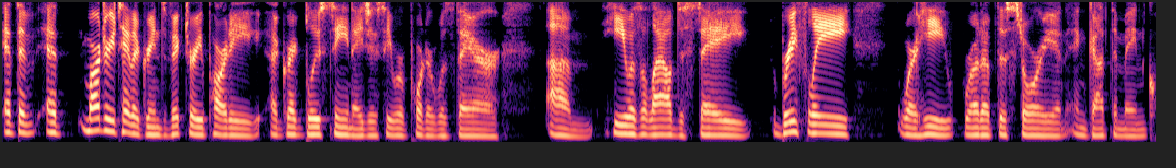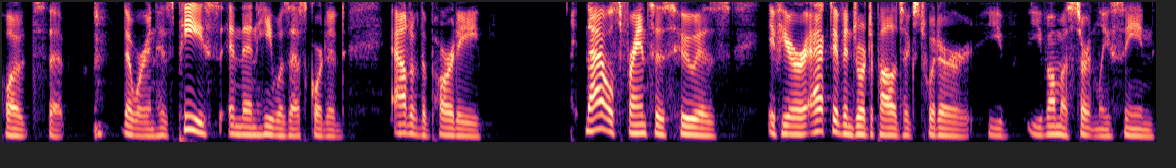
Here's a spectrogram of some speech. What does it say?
at the at Marjorie Taylor Greene's victory party, uh, Greg Bluestein, AJC reporter, was there. Um, he was allowed to stay briefly where he wrote up this story and, and got the main quotes that that were in his piece, and then he was escorted out of the party. Niles Francis, who is, if you're active in Georgia politics Twitter, you've you've almost certainly seen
